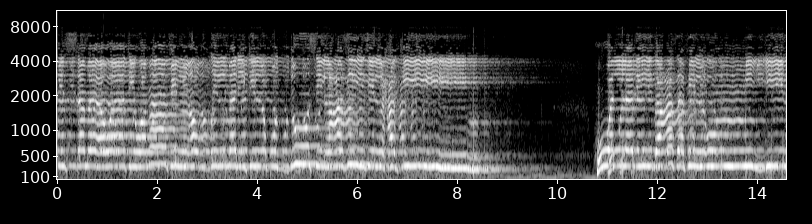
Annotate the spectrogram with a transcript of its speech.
في السماوات وما في الأرض الملك القدوس العزيز الحكيم هو الذي بعث في الأميين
